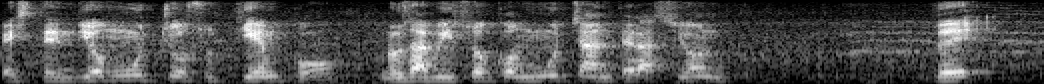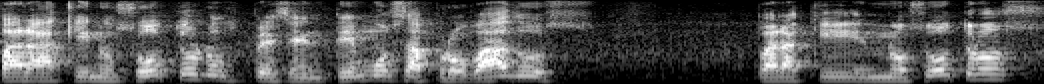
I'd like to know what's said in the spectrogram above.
extendió mucho su tiempo, nos avisó con mucha antelación de, para que nosotros nos presentemos aprobados, para que nosotros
